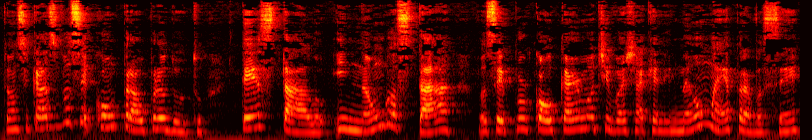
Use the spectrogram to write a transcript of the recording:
Então, se caso você comprar o produto testá-lo e não gostar, você por qualquer motivo achar que ele não é para você,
